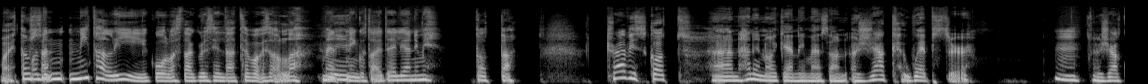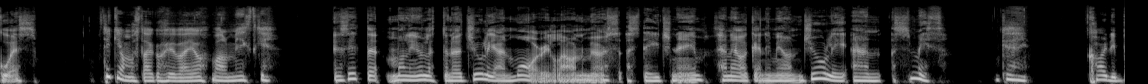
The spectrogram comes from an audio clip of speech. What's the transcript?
vaihtanut Mutta sen. Natalie kuulostaa kyllä siltä, että se voisi olla men, Niin. niin. niin taiteilijanimi. Totta. Travis Scott, hän, hänen oikea nimensä on Jacques Webster. Hmm. Jacques. Sekin on musta aika hyvä jo valmiiksi. Ja sitten mä olin yllättynyt, että Julianne Moorilla on myös stage name. Hänen oikea nimi on Julie Ann Smith. Okei. Okay. Cardi B,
